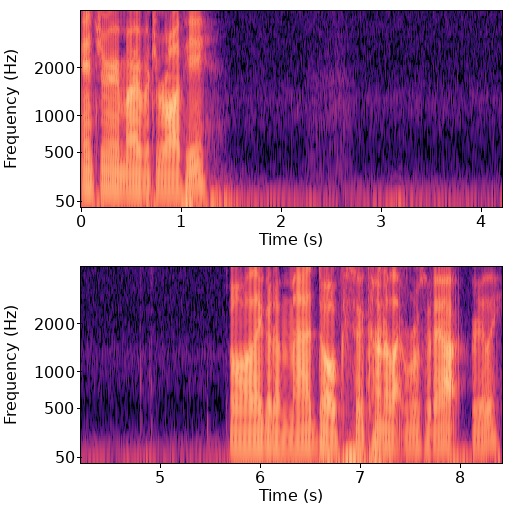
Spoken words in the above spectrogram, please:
engine room overdrive here. Oh, they got a mad dog, so it kind of like rules it out, really.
